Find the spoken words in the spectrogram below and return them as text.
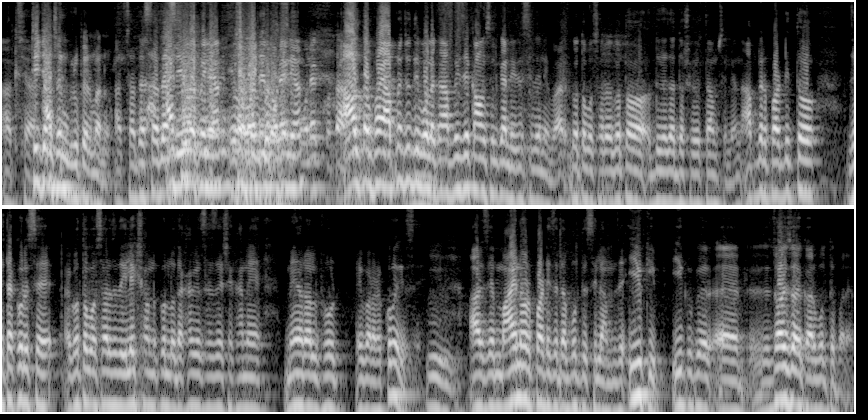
আচ্ছা। টি জংশন গ্রুপের মানুষ। আচ্ছা that's that's your opinion Altaf Bhai আপনি যদি বলেন আপনি যে কাউন্সিল ক্যান্ডিডেট ছিলেন এবার গত বছর গত দুই হাজার দশকের তাম ছিলেন আপনার পার্টি তো যেটা করেছে গত বছর যদি ইলেকশন করল দেখা গেছে যে সেখানে মেয়রাল ভোট এবার আর কমে গেছে। আর যে মাইনর পার্টি যেটা বলতেছিলাম যে ইউকিপ ইউকিপের জয় জয়কার বলতে পারেন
